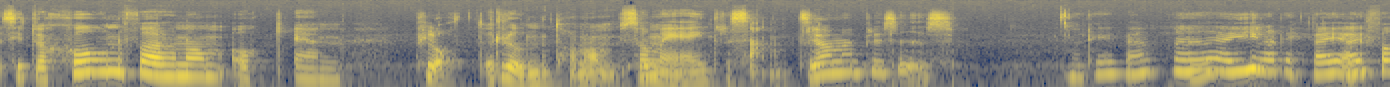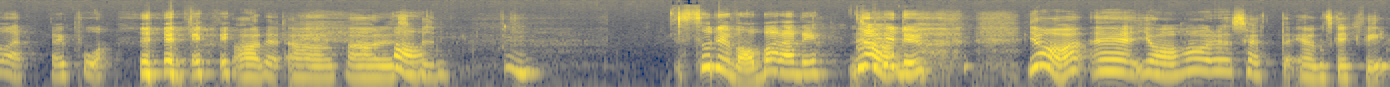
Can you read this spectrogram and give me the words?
situation för honom och en plott runt honom som Mm. är intressant. Ja, men precis. Och det, ja, jag gillar det. Jag, jag är för. Jag är på. Ja, det, ja, ja, det är Ja. så fint. Så det var bara det. Nu Ja. är du. Ja, eh, jag har sett en skräckfilm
